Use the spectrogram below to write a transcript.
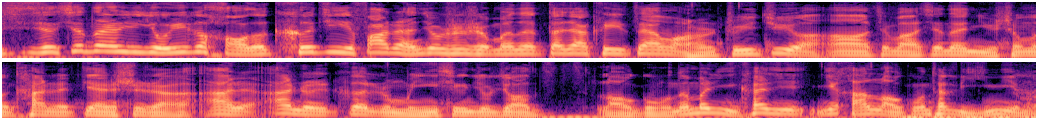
现现在有一个好的科技发展，就是什么呢？大家可以在网上追剧啊啊，对吧？现在女生们看着电视啊，按按着各种明星就叫老公。那么你看你你喊老公，他理你吗？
